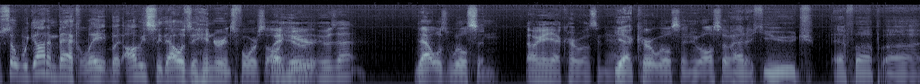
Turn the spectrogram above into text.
So we got him back late, but obviously that was a hindrance for us all Wait, year. who was that? That was Wilson. Okay, yeah, Kurt Wilson. Yeah. Yeah, Kurt Wilson, who also had a huge f up uh,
